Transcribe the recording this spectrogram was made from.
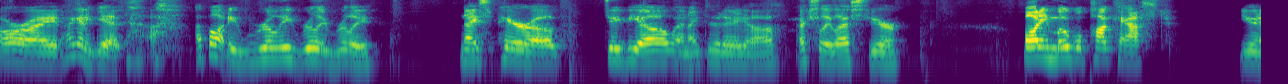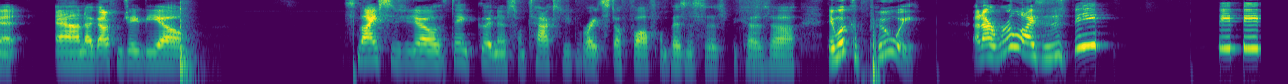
All right, I gotta get. I bought a really, really, really nice pair of JBL, and I did a uh, actually last year bought a mobile podcast unit, and I got it from JBL. It's nice, as you know. Thank goodness on taxes you can write stuff off on businesses because uh, they went kapooey, and I realized this beep, beep, beep,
